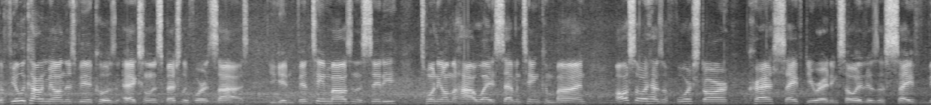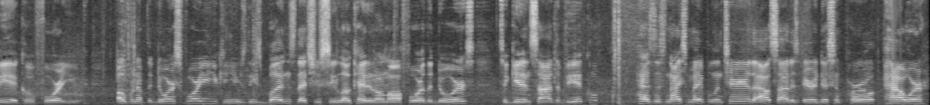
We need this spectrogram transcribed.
The fuel economy on this vehicle is excellent, especially for its size. You're getting 15 miles in the city, 20 on the highway, 17 combined. Also, it has a four-star crash safety rating, so it is a safe vehicle for you. Open up the doors for you. You can use these buttons that you see located on all four of the doors to get inside the vehicle. Has this nice maple interior. The outside is iridescent pearl. Power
